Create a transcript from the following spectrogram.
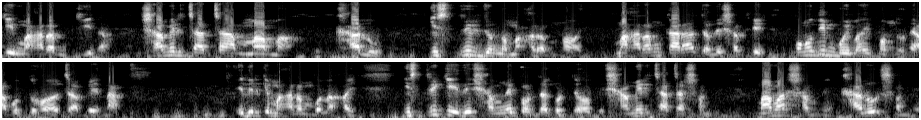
কি মাহারাম কি না? স্বামীর চাচা, মামা, খালু, স্ত্রীর জন্য মাহারাম নয়। মাহারাম কারা? যাদের সাথে কোনোদিন বৈবাহিক বন্ধনে আবদ্ধ হওয়া যাবে না। এদেরকে মাহারাম বলা হয়। স্ত্রীকে এদের সামনে পর্দা করতে হবে। স্বামীর চাচার সামনে, মামার সামনে, খালুর সামনে,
